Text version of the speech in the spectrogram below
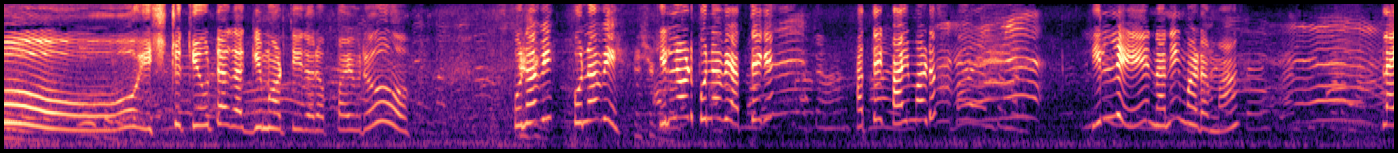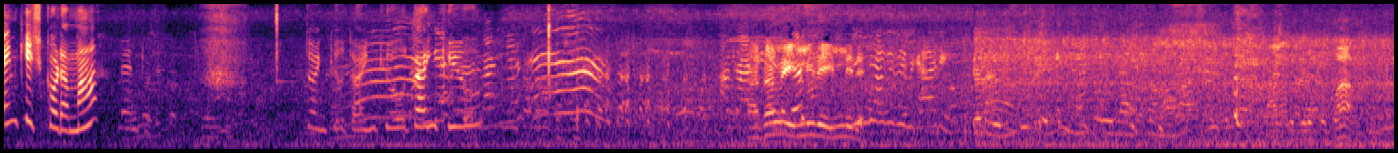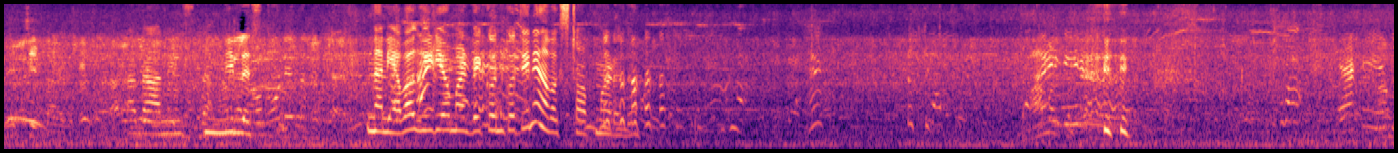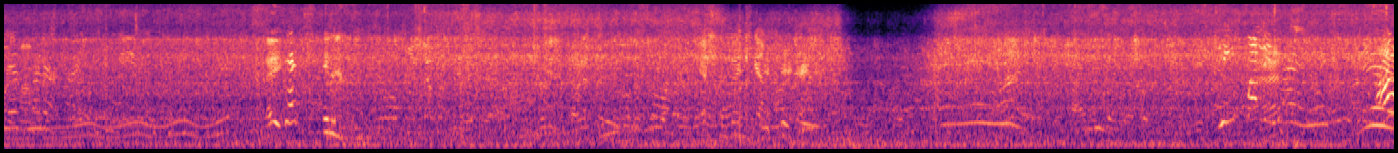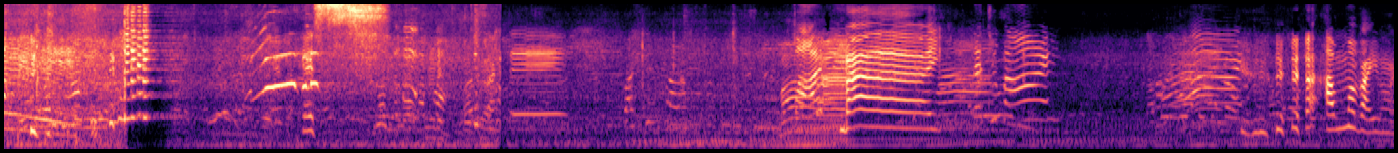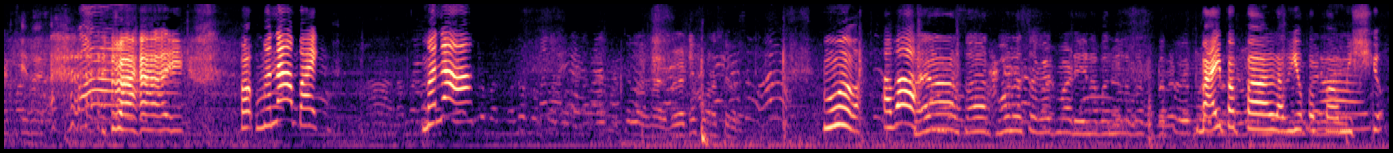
ಓ ಎಷ್ಟು ಕ್ಯೂಟಾಗಿ ಅಗ್ಗಿ ಮಾಡ್ತಿದಾರಪ್ಪ ಇವರು. ಪುನವಿ ಪುನವಿ. ಇಲ್ಲಿ ನೋಡಿ ಪುನವಿ ಅತ್ತೆಗೆ. ಅತ್ತೆಗೆ ಬಾಯ್ ಮಾಡು. ಇಲ್ಲಿ ನನಗೆ ಮಾಡಮ್ಮ. ಪ್ಲೈನ್ ಕಿಶ್ ಕೊಡಮ್ಮ. Thank you thank you thank you ಅದಲ್ಲ ಇಲ್ಲಿದೆ ಇಲ್ಲಿದೆ. ಅದ ನಿಲ್ಸ್ ನಿಲ್ಲಿಸ್ ನಾನು ಯಾವಾಗ ವಿಡಿಯೋ ಮಾಡಬೇಕು ಅನ್ಕೋತೀನಿ ಅವಾಗ ಸ್ಟಾಪ್ ಮಾಡೋದು. ಇಲ್ಲ. ಬಾಯ್ ಅಮ್ಮ ಬಾಯ್ ಮಾಡ್ತಿದ್ದಾರೆ ಬಾಯ್ ಮನ ಬಾಯ್ ಮನ? ಹ್ಞೂ. ಅವ. ಸರ್ ಫೋನ್ ಹಚ್ಚ ವೇಟ್ ಮಾಡಿ. ಏನೋ ಬಂದಿಲ್ಲ bus bus wait bye papa love you papa miss you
